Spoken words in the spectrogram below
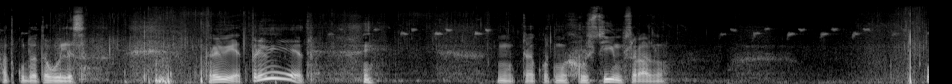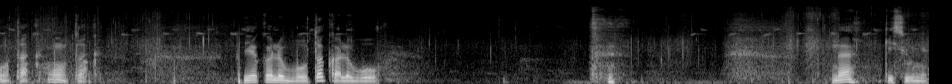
откуда-то вылез. Привет, привет! Вот так вот мы хрустим сразу. Вот так, вот так. Яка любов, така любов. Да, кисюни?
